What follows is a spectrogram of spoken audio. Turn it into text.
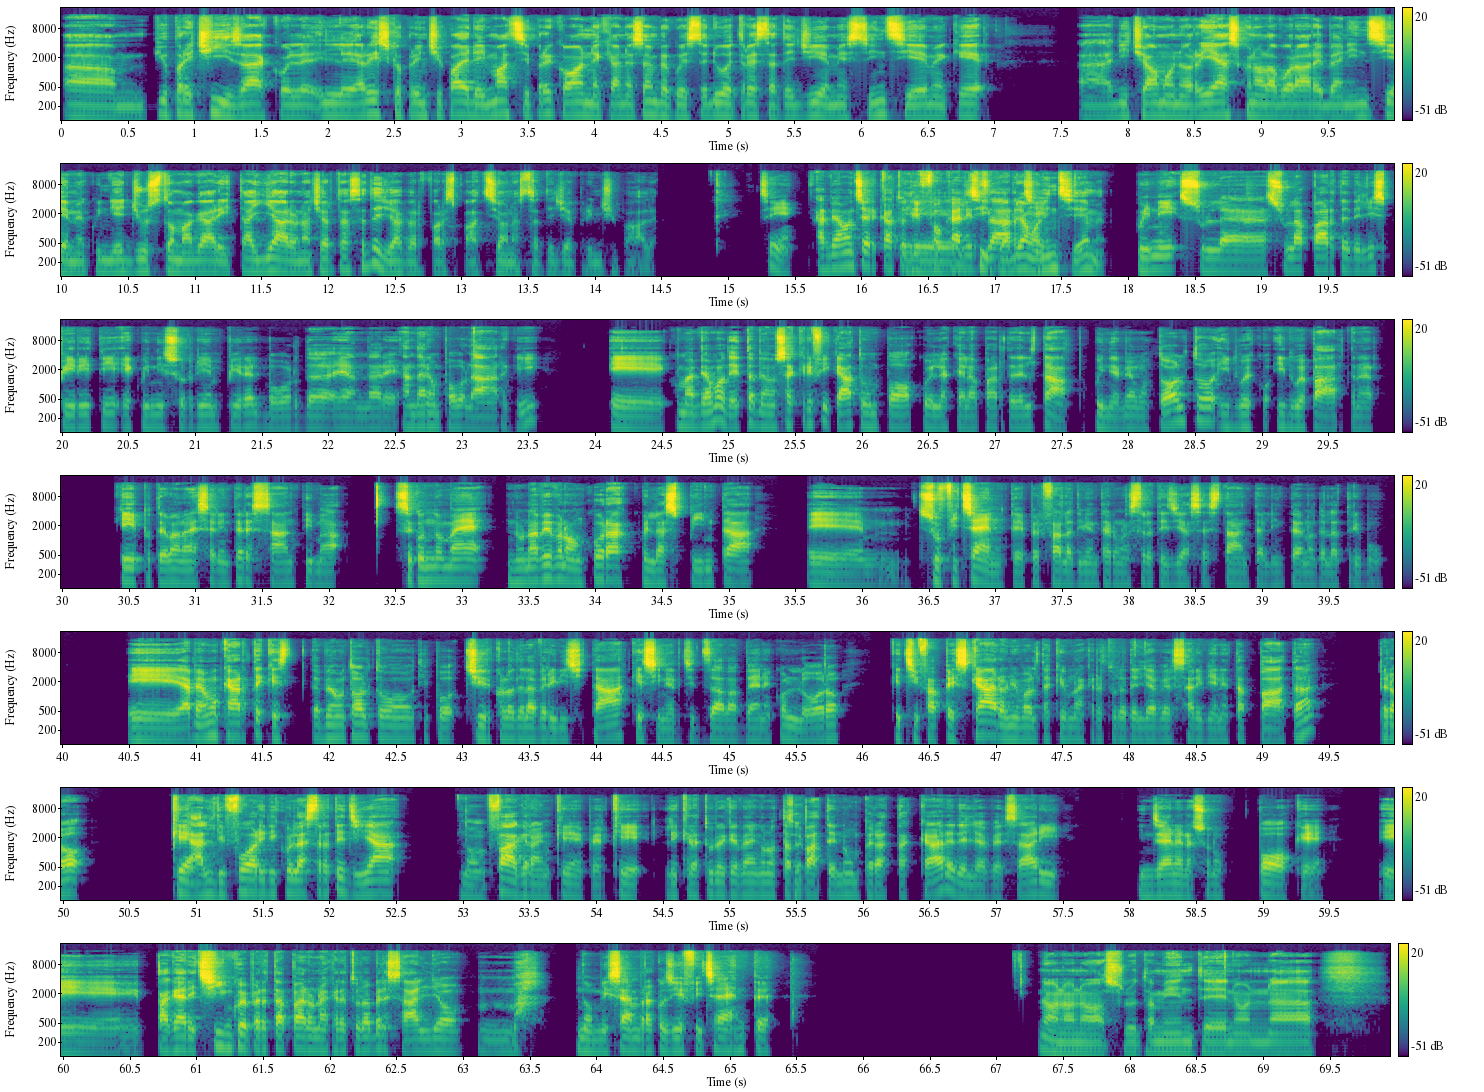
um, più precisa. Ecco, il, il, rischio principale dei mazzi precon è che hanno sempre queste due o tre strategie messe insieme che eh, diciamo non riescono a lavorare bene insieme, quindi è giusto magari tagliare una certa strategia per far spazio a una strategia principale. Sì, abbiamo cercato e, di focalizzarci. Sì, guardiamoli insieme. Quindi sul, sulla parte degli spiriti e quindi sul riempire il board e andare, andare un po' larghi. E come abbiamo detto, abbiamo sacrificato un po' quella che è la parte del tap. Quindi abbiamo tolto i due, i due partner che potevano essere interessanti, ma secondo me non avevano ancora quella spinta eh, sufficiente per farla diventare una strategia a sé stante all'interno della tribù. E abbiamo carte che abbiamo tolto tipo Circolo della Veridicità, che sinergizzava bene con loro, che ci fa pescare ogni volta che una creatura degli avversari viene tappata, però che al di fuori di quella strategia non fa granché, perché le creature che vengono tappate sì. non per attaccare degli avversari in genere sono poche e pagare 5 per tappare una creatura bersaglio, ma non mi sembra così efficiente. No, no, no, assolutamente non...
